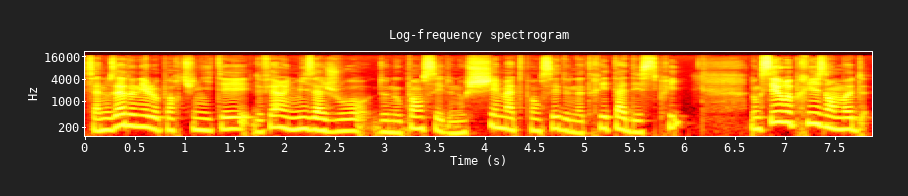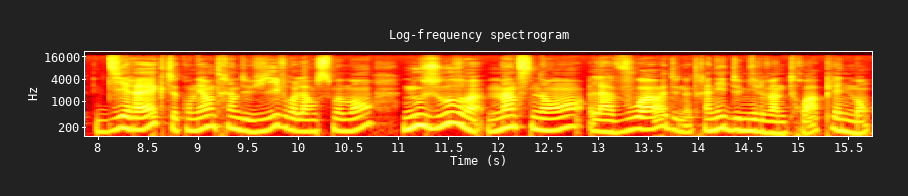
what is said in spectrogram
ça nous a donné l'opportunité de faire une mise à jour de nos pensées, de nos schémas de pensée, de notre état d'esprit. Donc ces reprises en mode direct qu'on est en train de vivre là en ce moment nous ouvrent maintenant la voie de notre année 2023 pleinement.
